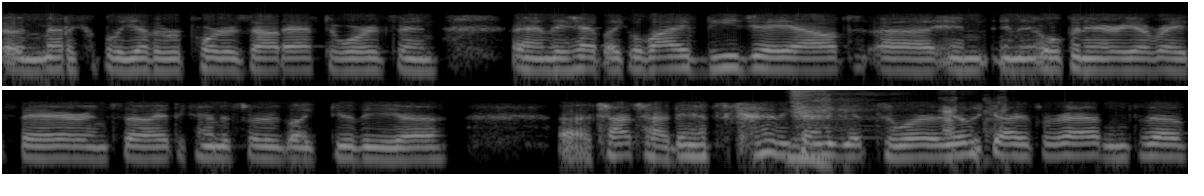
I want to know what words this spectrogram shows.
I met a couple of the other reporters out afterwards, and and they had like a live DJ out uh, in in an open area right there. And so I had to kind of sort of like do the uh, uh, cha-cha dance, kind of kind of get to where the other guys were at. And so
